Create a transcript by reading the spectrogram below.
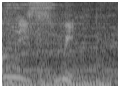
Omni Sweep!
